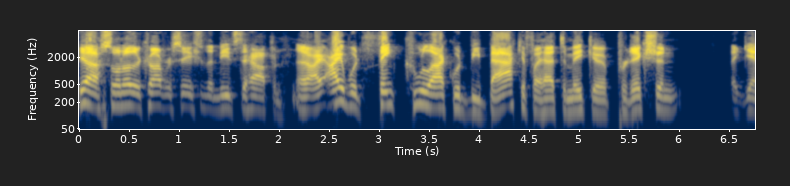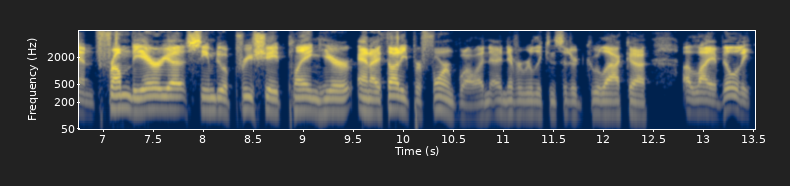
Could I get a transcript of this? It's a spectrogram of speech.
Yeah, so another conversation that needs to happen. Uh, I, I, would think Kulak would be back if I had to make a prediction. Again, from the area, seemed to appreciate playing here, and I thought he performed well. I, I never really considered Kulak a, a, liability.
